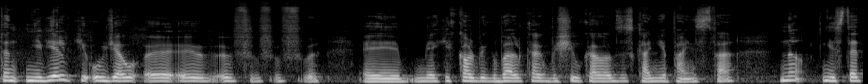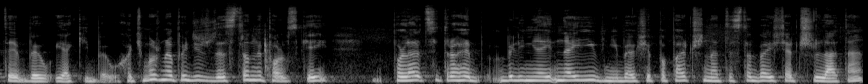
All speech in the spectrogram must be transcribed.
ten niewielki udział w, w, w, w jakichkolwiek walkach, wysiłkach o odzyskanie państwa, no niestety był jaki był. Choć można powiedzieć, że ze strony polskiej Polacy trochę byli nai- naiwni, bo jak się popatrzy na te 123 lata,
